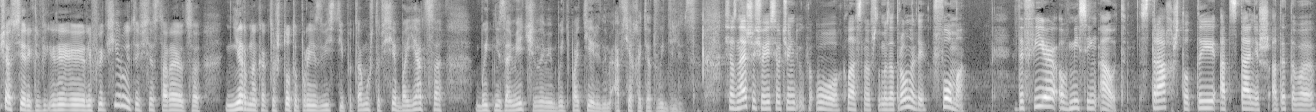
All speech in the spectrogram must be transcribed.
сейчас все рефлексируют и все стараются нервно как-то что-то произвести? Потому что все боятся быть незамеченными, быть потерянными, а все хотят выделиться. Сейчас знаешь, еще есть очень... О, классно, что мы затронули. Фома. The fear of missing out. Страх, что ты отстанешь от этого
